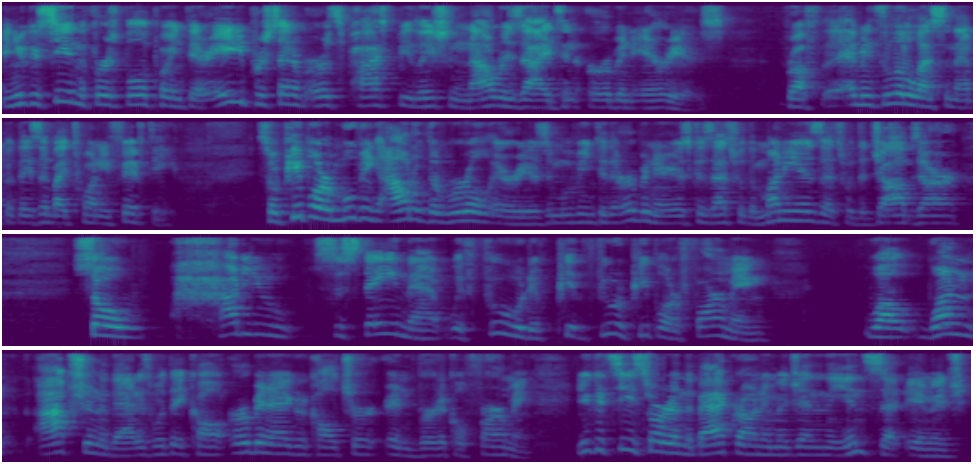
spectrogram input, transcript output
And you can see in the first bullet point there, 80% of Earth's population now resides in urban areas. roughly. I mean, it's a little less than that, but they said by 2050. So people are moving out of the rural areas and moving to the urban areas because that's where the money is, that's where the jobs are. So how do you sustain that with food if fewer people are farming? Well, one option of that is what they call urban agriculture and vertical farming. You can see sort of in the background image and in the inset image,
